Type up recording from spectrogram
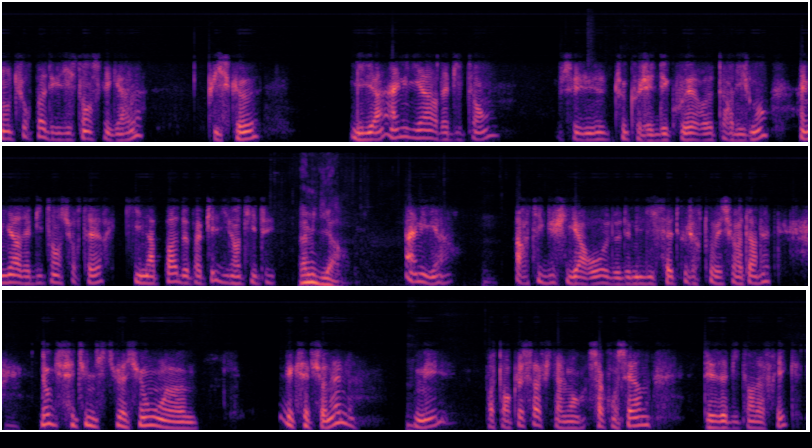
n'ont toujours pas d'existence légale, puisque il y a un milliard d'habitants, c'est un truc que j'ai découvert tardivement, un milliard d'habitants sur Terre qui n'a pas de papier d'identité. Un milliard. Un milliard. Article du Figaro de 2017 que j'ai retrouvé sur Internet. Donc c'est une situation euh, exceptionnelle mais pas tant que ça finalement. Ça concerne des habitants d'Afrique,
